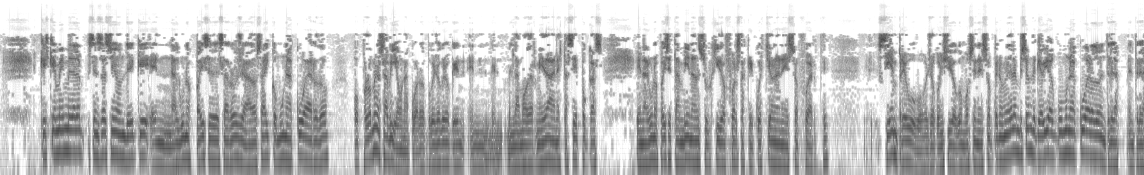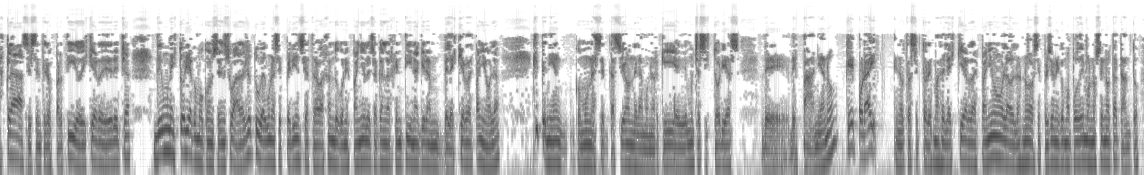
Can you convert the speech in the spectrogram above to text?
que es que a mí me da la sensación de que en algunos países desarrollados hay como un acuerdo o por lo menos había un acuerdo, porque yo creo que en, la modernidad, en estas épocas, en algunos países también han surgido fuerzas que cuestionan eso fuerte, siempre hubo, yo coincido con vos en eso, pero me da la impresión de que había un acuerdo entre, entre las clases, entre los partidos de izquierda y derecha, de una historia como consensuada. Yo tuve algunas experiencias trabajando con españoles acá en la Argentina, que eran de la izquierda española, que tenían como una aceptación de la monarquía y de muchas historias de, de España, ¿no? Que por ahí en otros sectores más de la izquierda española o de las nuevas expresiones como Podemos no se nota tanto,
